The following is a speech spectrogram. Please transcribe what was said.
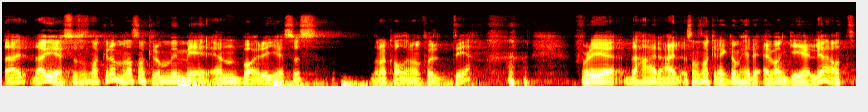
Det er, det er Jesus han snakker om, men han snakker om mye mer enn bare Jesus når han kaller ham for det. Fordi det her er, så Han snakker egentlig om hele evangeliet. At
